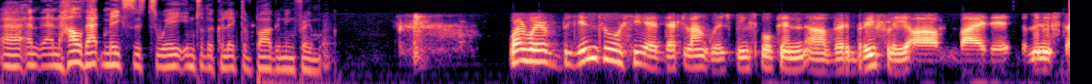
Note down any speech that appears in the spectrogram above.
uh, and, and how that makes its way into the collective bargaining framework? Well, we have begun to hear that language being spoken uh, very briefly uh, by the, the, minister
